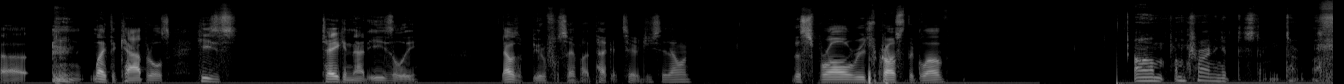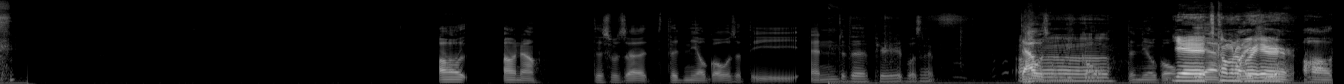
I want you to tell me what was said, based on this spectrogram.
uh, like the Capitals, he's taken that easily. That was a beautiful save by Pekka too. Did you see that one? The sprawl reach across the glove. Um, I'm trying to get this thing to turn. Oh, oh no, this was a the Neal goal was at the end of the period, wasn't it? That was a weak Uh, goal. The Neal goal. yeah, it's coming up right here. Oh,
